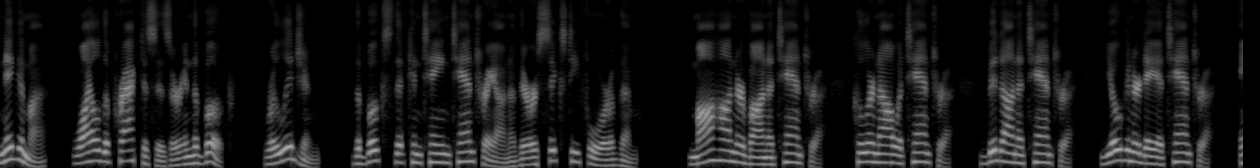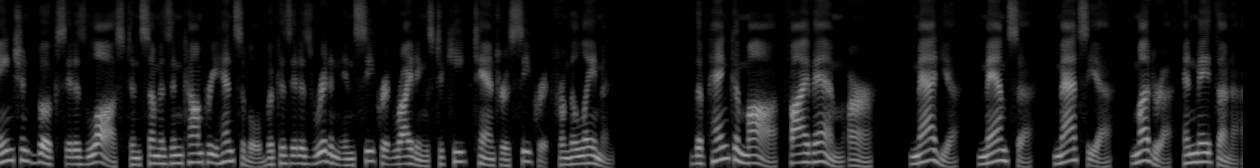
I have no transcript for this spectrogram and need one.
Nigama, while the practices are in the book Religion, the books that contain Tantrayana, there are 64 of them. Mahanirvana Tantra, Kularnawa Tantra, Bidana Tantra, Yoganardaya Tantra, ancient books it is lost and some is incomprehensible because it is written in secret writings to keep Tantra secret from the layman. The Panka Ma, 5m, are Madhya, Mamsa, Matsya, Mudra, and Maithuna.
